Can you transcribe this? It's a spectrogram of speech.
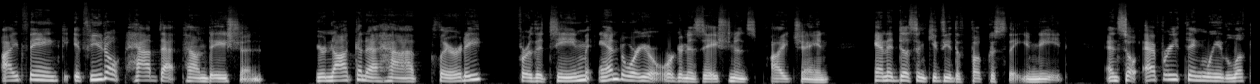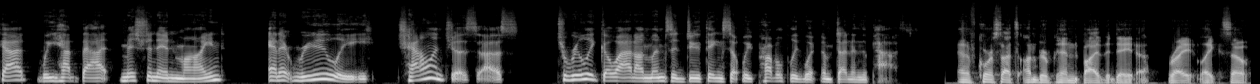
I think if you don't have that foundation, you're not going to have clarity for the team and or your organization and supply chain and it doesn't give you the focus that you need. And so everything we look at, we have that mission in mind and it really challenges us to really go out on limbs and do things that we probably wouldn't have done in the past. And of course, that's underpinned by the data, right? Like, so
